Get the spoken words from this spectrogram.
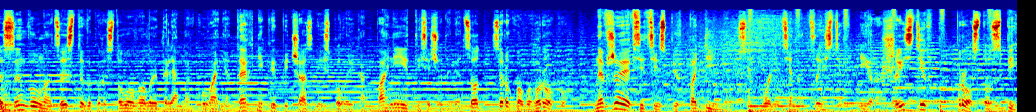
Же символ нацисти використовували для маркування техніки під час військової кампанії 1940 року. Невже всі ці співпадіння у символіці нацистів і рашистів просто збіг?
